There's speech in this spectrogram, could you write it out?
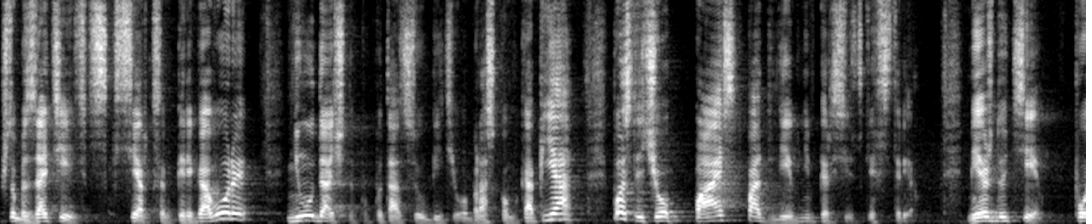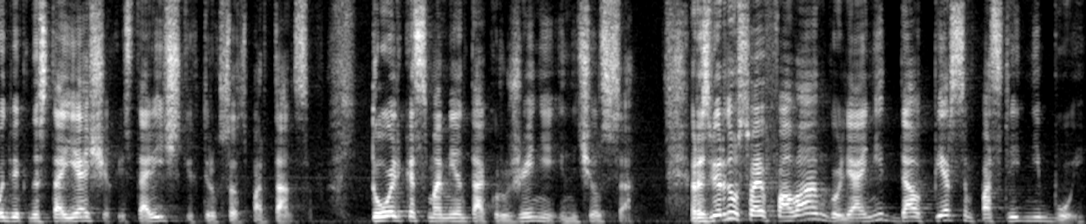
чтобы затеять с Ксерксом переговоры, неудачно попытаться убить его броском копья, после чего пасть под ливнем персидских стрел. Между тем, подвиг настоящих исторических 300 спартанцев только с момента окружения и начался – Развернув свою фалангу, Леонид дал персам последний бой,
